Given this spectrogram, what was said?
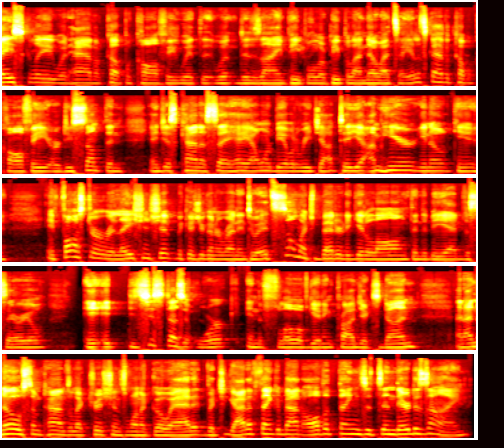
basically would have a cup of coffee with the, with design people or people I know. I'd say, hey, let's go have a cup of coffee or do something and just kind of say, hey, I want to be able to reach out to you. I'm here. You know, can you foster a relationship because you're going to run into it. It's so much better to get along than to be adversarial. It, it, it just doesn't work in the flow of getting projects done. And I know sometimes electricians want to go at it, but you got to think about all the things that's in their design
